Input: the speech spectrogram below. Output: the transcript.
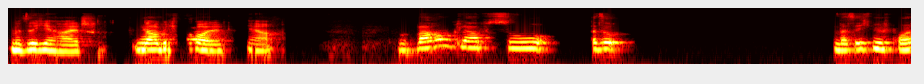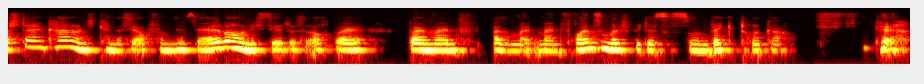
Mit Sicherheit, glaube ja, ich voll, ja. Warum glaubst du, also was ich mir vorstellen kann, und ich kenne das ja auch von mir selber und ich sehe das auch bei, bei meinen, also mein, mein Freund zum Beispiel, das ist so ein Wegdrücker. Der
